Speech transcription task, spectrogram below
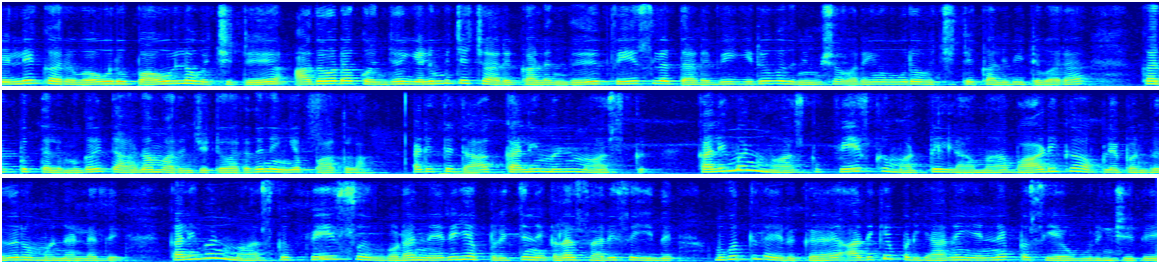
வெள்ளைக்கருவை ஒரு பவுலில் வச்சுட்டு அதோட கொஞ்சம் எலுமிச்சைச்சாறு கலந்து ஃபேஸில் தடவி இருபது நிமிஷம் வரையும் ஊற வச்சுட்டு கழுவிட்டு வர கற்பு தழும்புகள் தானாக மறைஞ்சிட்டு வரதை நீங்கள் பார்க்கலாம். அடுத்ததாக களிமண் மாஸ்க் களிமண் மாஸ்க் ஃபேஸ்க்கு மட்டும் இல்லாமல் பாடிக்கு அப்ளை பண்ணுறது ரொம்ப நல்லது. களிமண் மாஸ்க் ஃபேஸோட நிறைய பிரச்சனைகளை சரி செய்யுது. முகத்தில் இருக்க அதிகப்படியான எண்ணெய் பசியை உறிஞ்சுது.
